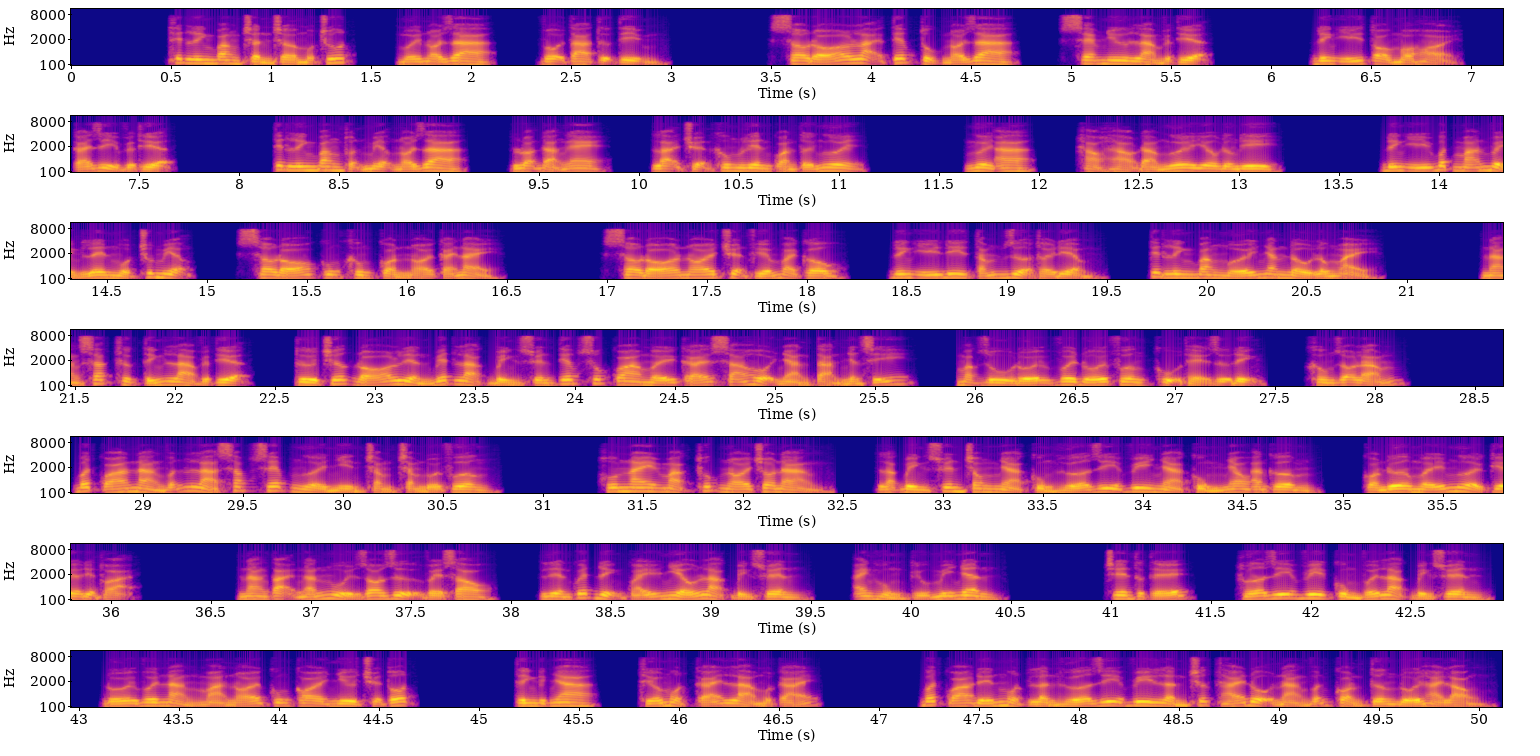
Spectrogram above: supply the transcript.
Tiết linh băng trần chờ một chút, mới nói ra vội ta tự tìm. Sau đó lại tiếp tục nói ra, xem như làm việc thiện. Đinh ý tò mò hỏi, cái gì việc thiện? Tiết linh băng thuận miệng nói ra, loạn đảng nghe, lại chuyện không liên quan tới ngươi. Ngươi a, hảo hảo đàm ngươi yêu đương đi. Đinh ý bất mãn vểnh lên một chút miệng, sau đó cũng không còn nói cái này. Sau đó nói chuyện phiếm vài câu, đinh ý đi tắm rửa thời điểm, tiết linh băng mới nhăn đầu lông mày. Nàng sắc thực tính là việc tiện từ trước đó liền biết lạc bình xuyên tiếp xúc qua mấy cái xã hội nhàn tản nhân sĩ, mặc dù đối với đối phương cụ thể dự định, không rõ lắm. Bất quá nàng vẫn là sắp xếp người nhìn chằm chằm đối phương hôm nay mạc thúc nói cho nàng, lạc bình xuyên trong nhà cùng hứa dĩ vi nhà cùng nhau ăn cơm, còn đưa mấy người kia điện thoại. Nàng tại ngắn ngủi do dự về sau, liền quyết định quấy nhiễu lạc bình xuyên, anh hùng cứu mỹ nhân. Trên thực tế, hứa dĩ vi cùng với lạc bình xuyên, đối với nàng mà nói cũng coi như chuyện tốt. Tình địch nha, thiếu một cái là một cái. Bất quá đến một lần hứa dĩ vi lần trước thái độ nàng vẫn còn tương đối hài lòng.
